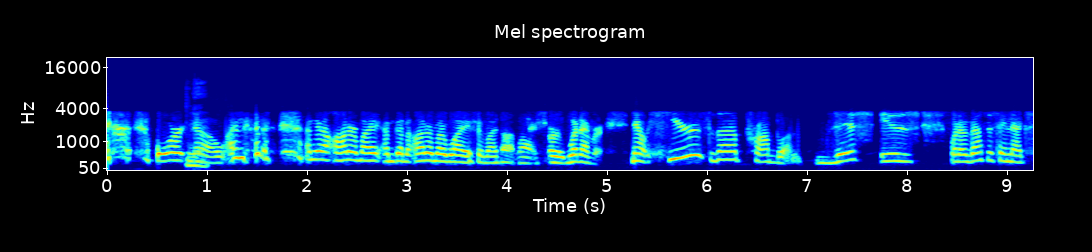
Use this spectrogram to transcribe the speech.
or Yeah. no, I'm gonna I'm gonna honor my I'm gonna honor my wife and my not wife or whatever. Now here's the problem. This is what I'm about to say next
